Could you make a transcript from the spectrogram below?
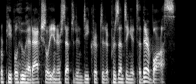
or people who had actually intercepted and decrypted it, presenting it to their boss.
